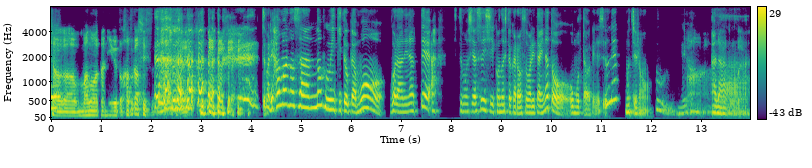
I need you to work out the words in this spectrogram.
者が目の当たりにいると恥ずかしいっすね。つまり浜野さんの雰囲気とかもご覧になって、あ、質問しやすいし、この人から教わりたいなと思ったわけですよね。もちろん。そうね。ああら、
